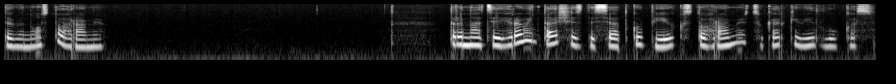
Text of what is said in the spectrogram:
90 грамів. 13 гривень та 60 копійок 100 грамів цукерки від Лукас.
